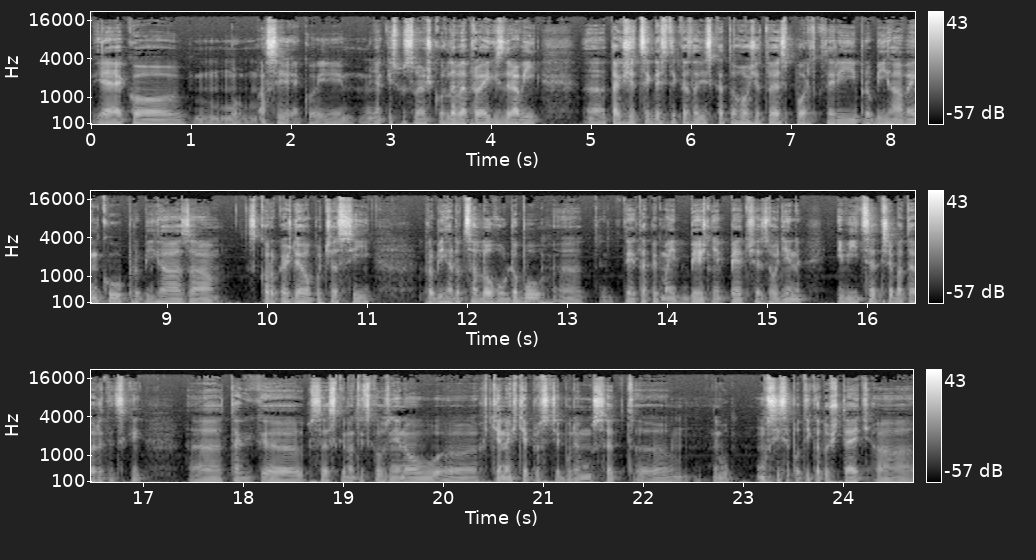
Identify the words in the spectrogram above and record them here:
je jako asi jako i nějakým způsobem škodlivé pro jejich zdraví. Eh, takže cyklistika z hlediska toho, že to je sport, který probíhá venku, probíhá za skoro každého počasí, probíhá docela dlouhou dobu, eh, ty etapy mají běžně 5-6 hodin i více třeba teoreticky, Eh, tak eh, se s klimatickou změnou chtě nechtě prostě bude muset, nebo musí se potýkat už teď a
